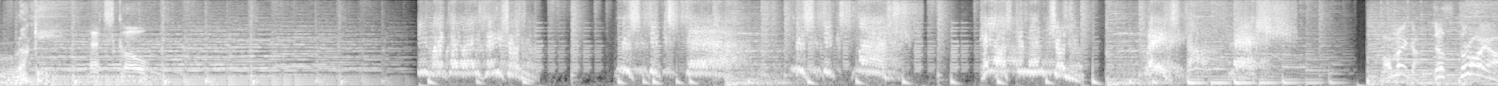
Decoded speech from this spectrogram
Rookie. Let's go. Revitalization! Mystic Stare! Mystic Smash! Chaos Dimension! Waste of Flesh! Omega Destroyer!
